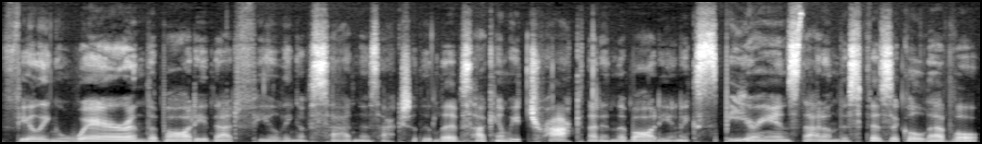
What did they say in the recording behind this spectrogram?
feeling where in the body that feeling of sadness actually lives. How can we track that in the body and experience that on this physical level?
